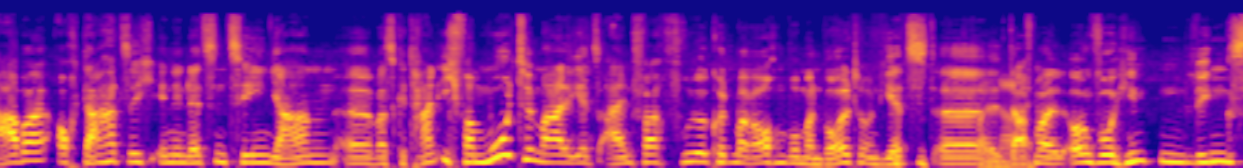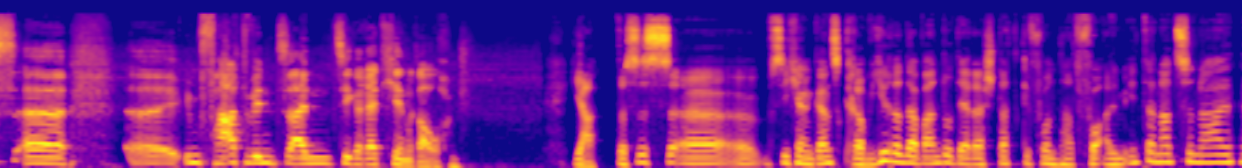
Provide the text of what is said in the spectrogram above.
aber auch da hat sich in den letzten zehn Jahren äh, was getan. Ich vermute mal jetzt einfach, früher konnte man rauchen, wo man wollte und jetzt äh, darf man irgendwo hinten links äh, äh, im Fahrtwind sein Zigarettchen rauchen. Ja, das ist äh, sicher ein ganz gravierender Wandel, der da stattgefunden hat, vor allem international.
